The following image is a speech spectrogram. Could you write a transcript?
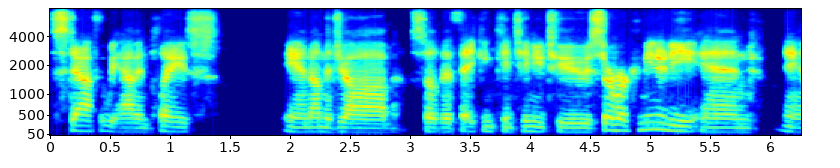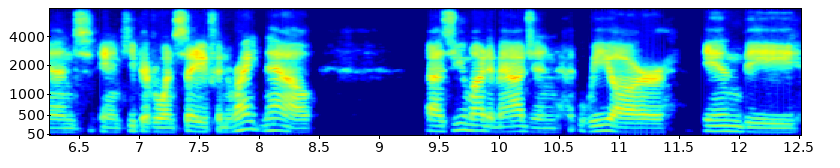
staff that we have in place and on the job so that they can continue to serve our community and and and keep everyone safe. And right now, as you might imagine, we are in the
